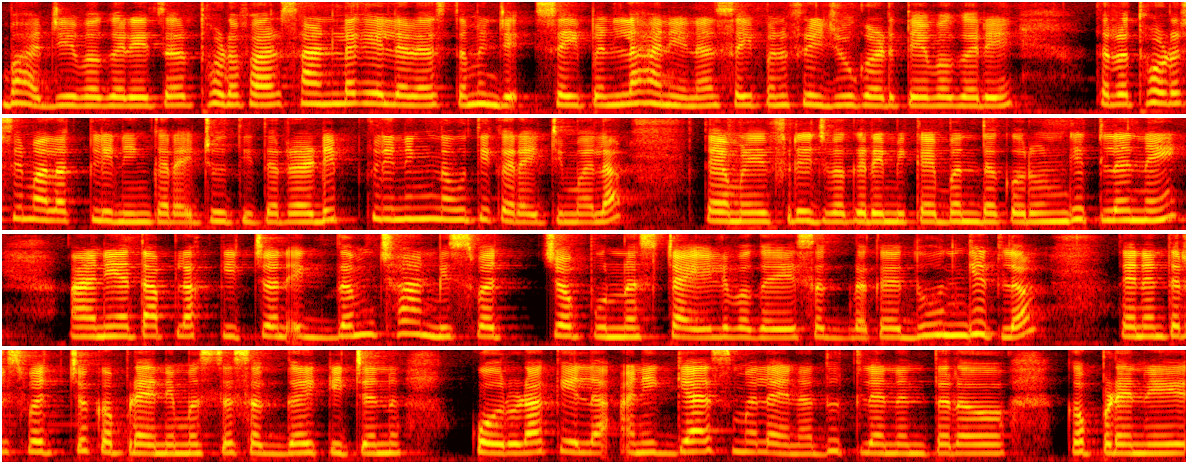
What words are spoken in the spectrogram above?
भाजी वगैरे जर थोडंफार सांडलं गेलेलं असतं म्हणजे सई पण लहान आहे ना सई पण फ्रीज उघडते वगैरे. तर थोडीशी मला क्लिनिंग करायची होती. तर डीप क्लिनिंग नव्हती करायची मला. त्यामुळे फ्रीज वगैरे मी काही बंद करून घेतलं नाही. आणि आता आपला किचन एकदम छान मी स्वच्छ पूर्ण स्टाईल वगैरे सगळं काही धुवून घेतलं. त्यानंतर स्वच्छ कपड्याने मस्त सगळं किचन कोरडा केला. आणि गॅस मला आहे ना धुतल्यानंतर कपड्याने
